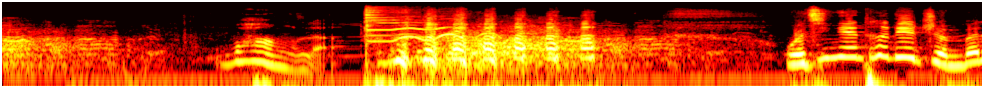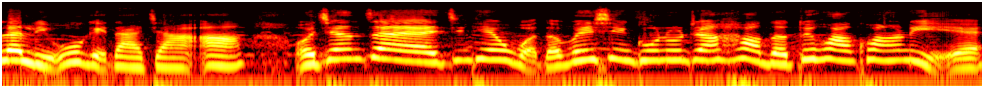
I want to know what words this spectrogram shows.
忘了。我今天特地准备了礼物给大家啊！我将在今天我的微信公众账号的对话框里，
